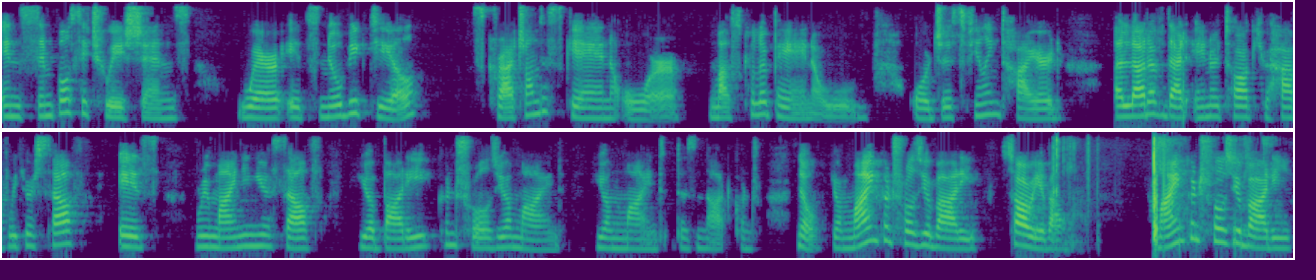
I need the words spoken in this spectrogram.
in simple situations where it's no big deal, scratch on the skin or muscular pain or, or just feeling tired, a lot of that inner talk you have with yourself is reminding yourself your body controls your mind. Your mind does not control. No, your mind controls your body. Sorry about that. Mind controls your body.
